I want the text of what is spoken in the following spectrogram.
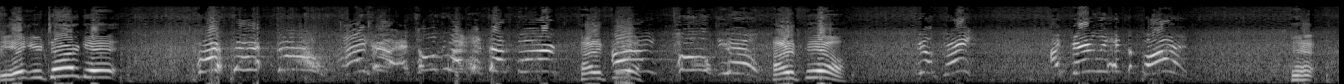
You hit your target. Perfect! No! I, I told you I'd hit that bird! How'd it feel? I told you! How'd it feel? Feel great! I barely hit the! Yeah.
